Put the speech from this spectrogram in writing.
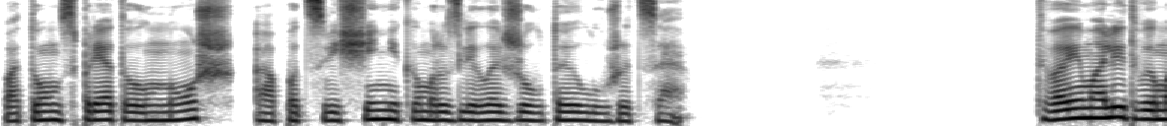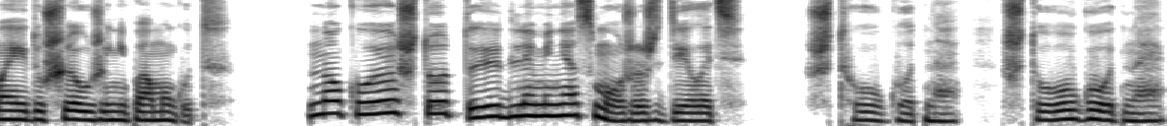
Потом спрятал нож, а под священником разлилась желтая лужица. «Твои молитвы моей душе уже не помогут. Но кое-что ты для меня сможешь сделать. Что угодно, что угодно.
